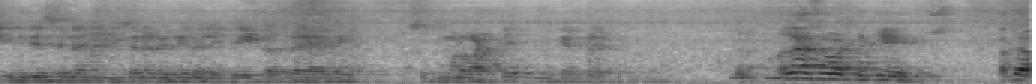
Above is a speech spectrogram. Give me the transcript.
शिंदे सेना शिवसेना वेगळी झाली ते एकत्र यावे असं तुम्हाला वाटतंय? तुम्ही काय प्रयत्न मला असं वाटतं की आता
